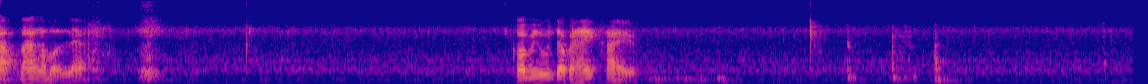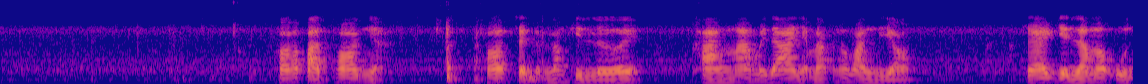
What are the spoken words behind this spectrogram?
กลับบ้านกันหมดแล้ว ก็ไม่รู้จะไปให้ใคร เพราะข้าปลาทอดเนี่ยทอดเสร็จแล้วต้องกินเลยค้างมากไม่ได้อย่างมากแค่วันเดียวแช่เย็นแล้วมาอุ่น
